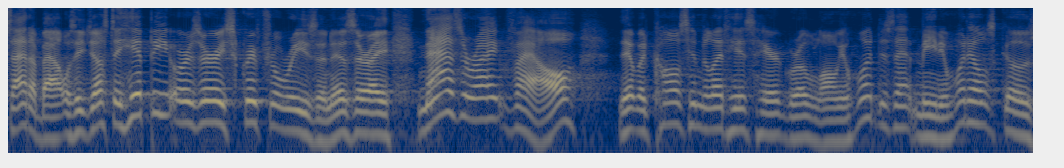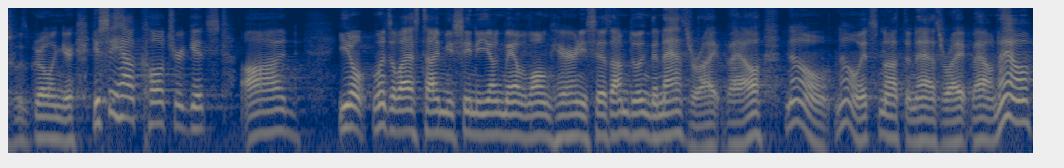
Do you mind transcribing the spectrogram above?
that about? Was he just a hippie or is there a scriptural reason? Is there a Nazarite vow that would cause him to let his hair grow long? And what does that mean? And what else goes with growing hair? You see how culture gets odd? You don't, when's the last time you've seen a young man with long hair and he says, I'm doing the Nazarite vow? No, no, it's not the Nazarite vow now,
